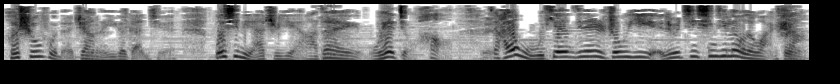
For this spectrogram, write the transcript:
和舒服的这样的一个感觉。波西米亚之夜啊，在五月九号，还有五天，今天是周一，也就是星星期六的晚上，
